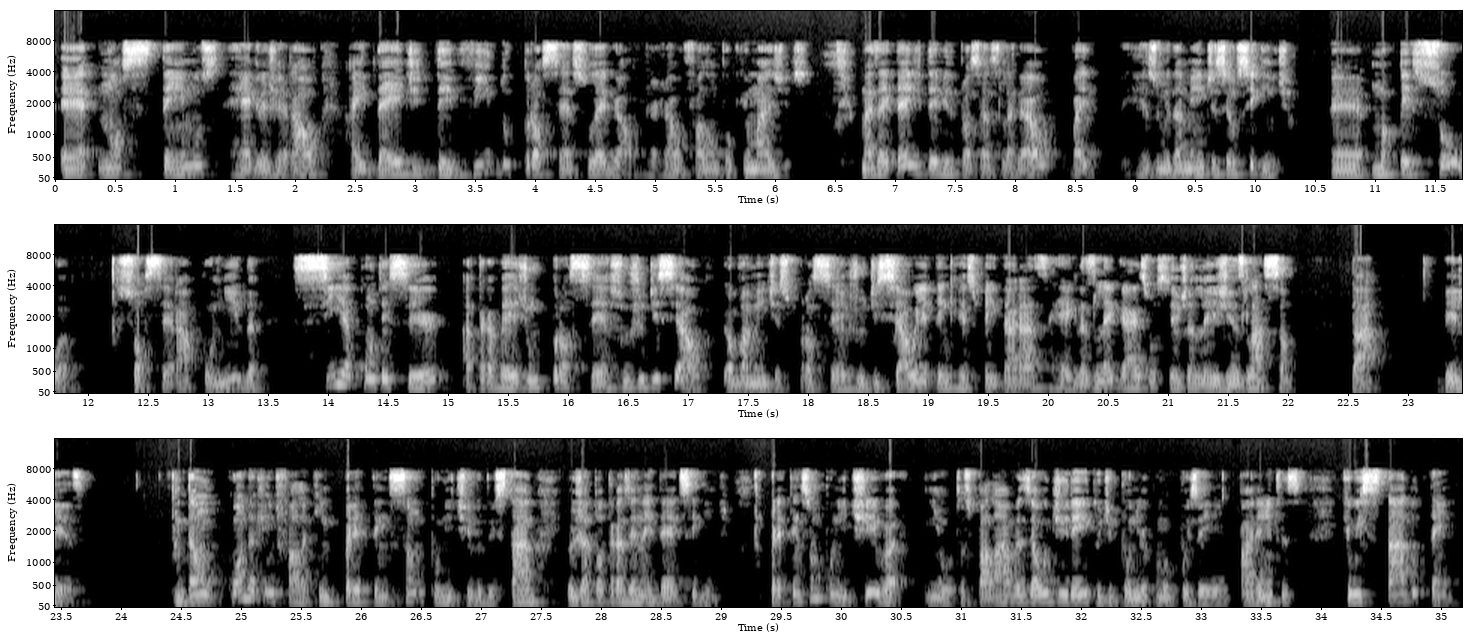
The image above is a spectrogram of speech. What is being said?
é, nós temos, regra geral, a ideia de devido processo legal. Já já vou falar um pouquinho mais disso. Mas a ideia de devido processo legal vai, resumidamente, dizer o seguinte: é, uma pessoa só será punida se acontecer através de um processo judicial. E, obviamente, esse processo judicial ele tem que respeitar as regras legais, ou seja, a legislação, tá? Beleza. Então, quando a gente fala aqui em pretensão punitiva do Estado, eu já estou trazendo a ideia do seguinte: pretensão punitiva, em outras palavras, é o direito de punir, como eu pus aí em parênteses, que o Estado tem.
